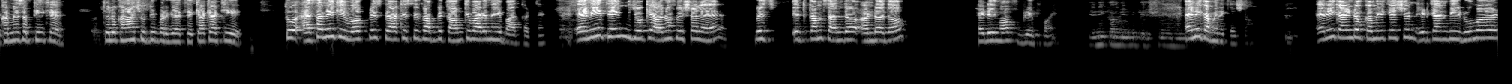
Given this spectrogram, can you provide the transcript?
घर में सब ठीक है? चलो कहाँ छुट्टी पर गए थे? क्या क्या किए? तो ऐसा नहीं कि वर्क प्लेस पे आके सिर्फ़ अपने काम के बारे में ही बात करते हैं। एनीथिंग जो कि अनऑफिशियल है which it comes under under the heading of grape point any communication? Any communication. Any kind of communication it can be rumor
